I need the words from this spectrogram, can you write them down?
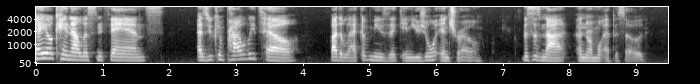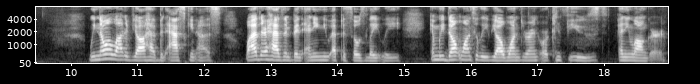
Hey, okay, now listen, fans. As you can probably tell by the lack of music and usual intro, this is not a normal episode. We know a lot of y'all have been asking us why there hasn't been any new episodes lately, and we don't want to leave y'all wondering or confused any longer.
